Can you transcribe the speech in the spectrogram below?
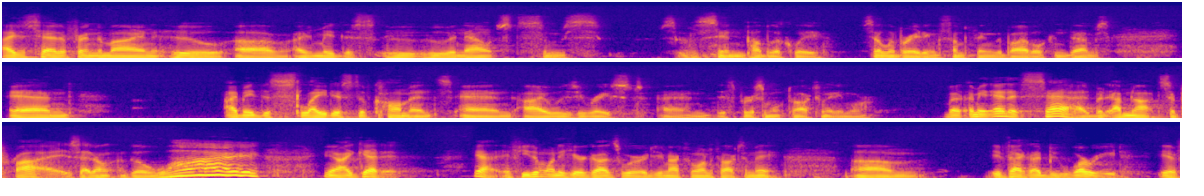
I just had a friend of mine who uh, I made this who, who announced some, some sin publicly, celebrating something the Bible condemns, and I made the slightest of comments and I was erased, and this person won't talk to me anymore. But I mean, and it's sad, but I'm not surprised. I don't go, why? You know, I get it. Yeah, if you don't want to hear God's word, you're not going to want to talk to me. Um, in fact, I'd be worried if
